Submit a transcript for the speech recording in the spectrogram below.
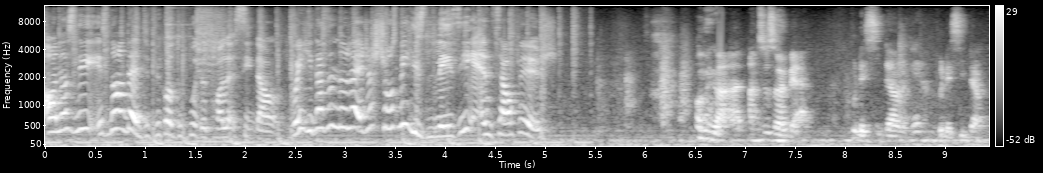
Honestly, it's not that difficult to put the toilet seat down. When he doesn't do that, it just shows me he's lazy and selfish. Oh my god, I- I'm so sorry, babe. Put the seat down, okay? Put the seat down.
